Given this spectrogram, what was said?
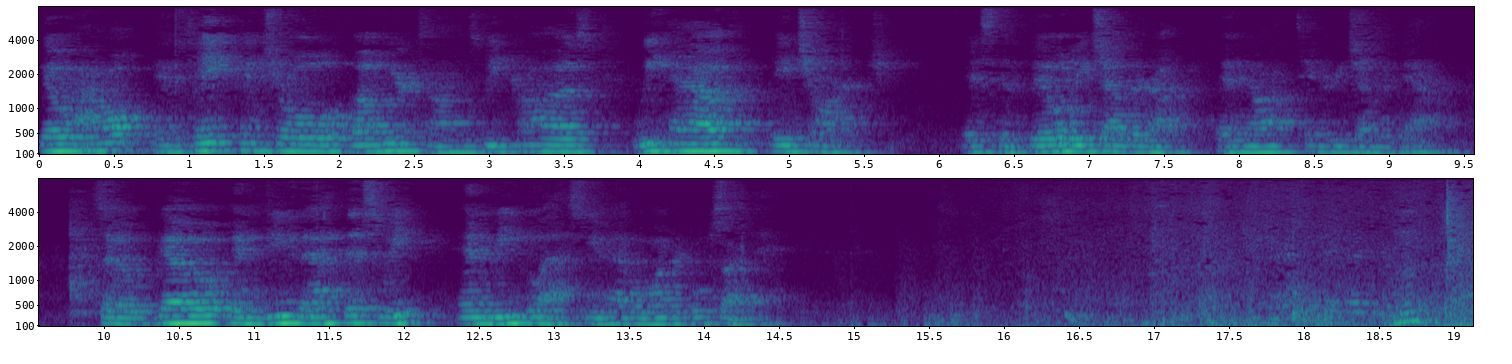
Go out and take control of your tongues because we have a charge. It's to build each other up and not tear each other down. So go and do that this week and be blessed. You have a wonderful Sunday. Mm -hmm.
